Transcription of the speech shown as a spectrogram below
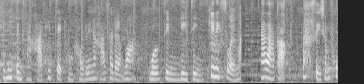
ที่นี่เป็นสาขาที่ 7 ของเขาด้วยนะคะ แสดงว่าเวิร์กจริงดีจริง คลินิกสวยมาก น่ารักอะ่ะ สีชมพู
